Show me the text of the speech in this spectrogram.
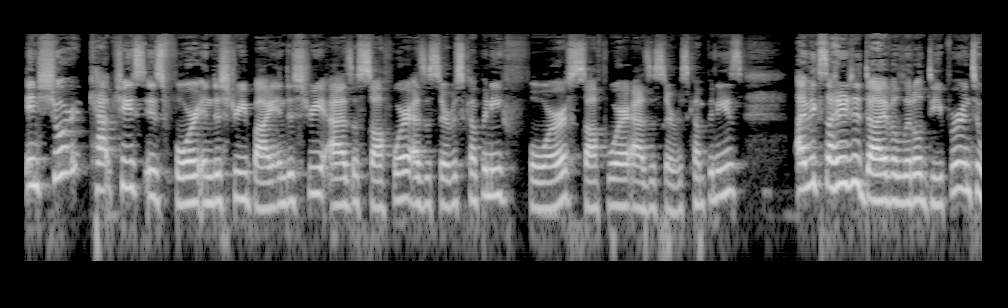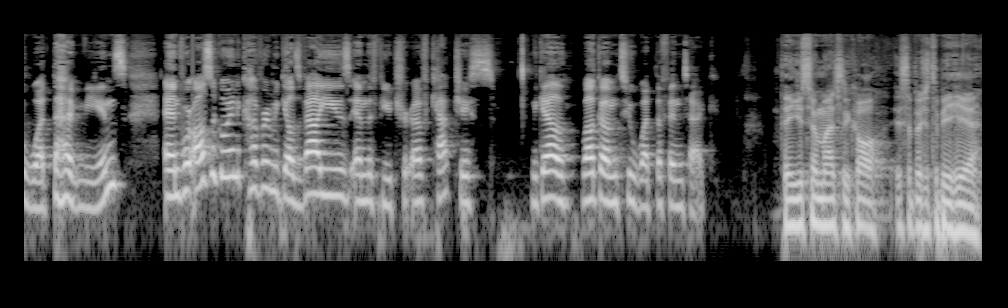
In short, CapChase is for industry by industry as a software as a service company for software as a service companies. I'm excited to dive a little deeper into what that means. And we're also going to cover Miguel's values and the future of CapChase. Miguel, welcome to What the FinTech. Thank you so much, Nicole. It's a pleasure to be here.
